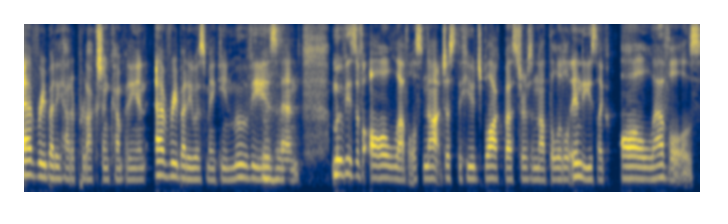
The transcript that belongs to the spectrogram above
everybody had a production company and everybody was making movies mm-hmm. and movies of all levels, not just the huge blockbusters and not the little indies, like all levels.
